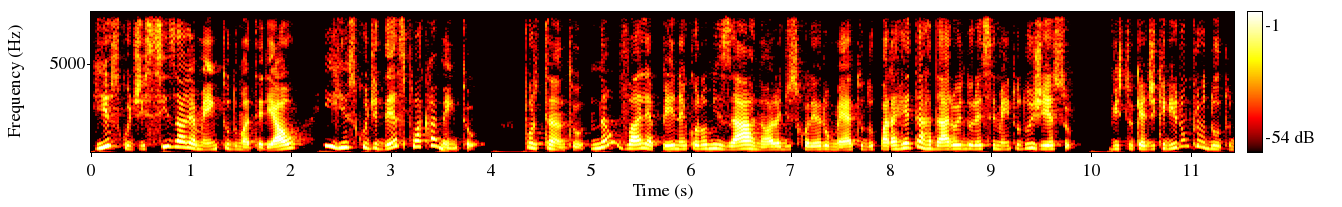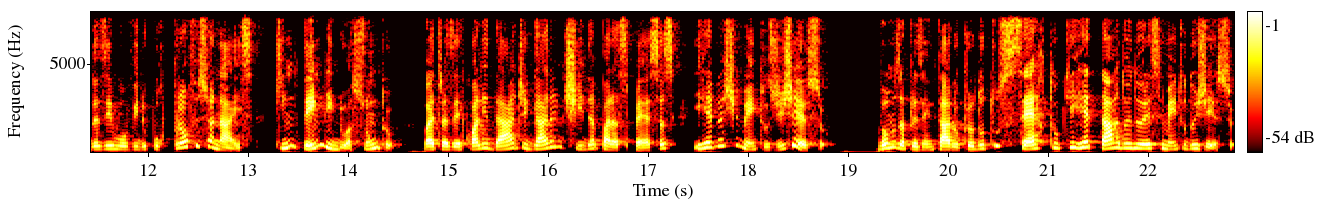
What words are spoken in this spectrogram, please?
risco de cisalhamento do material e risco de desplacamento. Portanto, não vale a pena economizar na hora de escolher o método para retardar o endurecimento do gesso, visto que adquirir um produto desenvolvido por profissionais que entendem do assunto vai trazer qualidade garantida para as peças e revestimentos de gesso. Vamos apresentar o produto certo que retarda o endurecimento do gesso,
